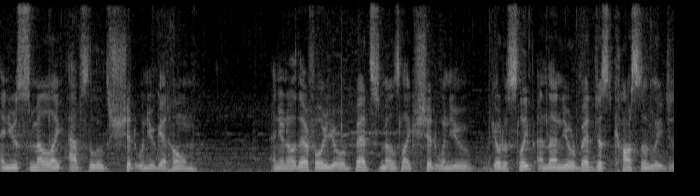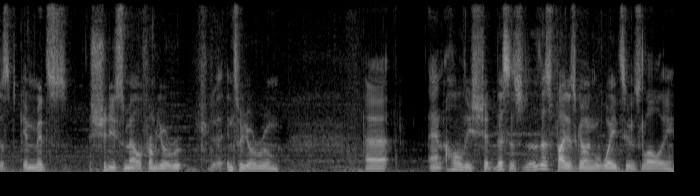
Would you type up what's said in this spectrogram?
and you smell like absolute shit when you get home. And you know, therefore your bed smells like shit when you go to sleep, and then your bed just constantly just emits shitty smell from your into your room. Uh, and holy shit, this is this fight is going way too slowly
